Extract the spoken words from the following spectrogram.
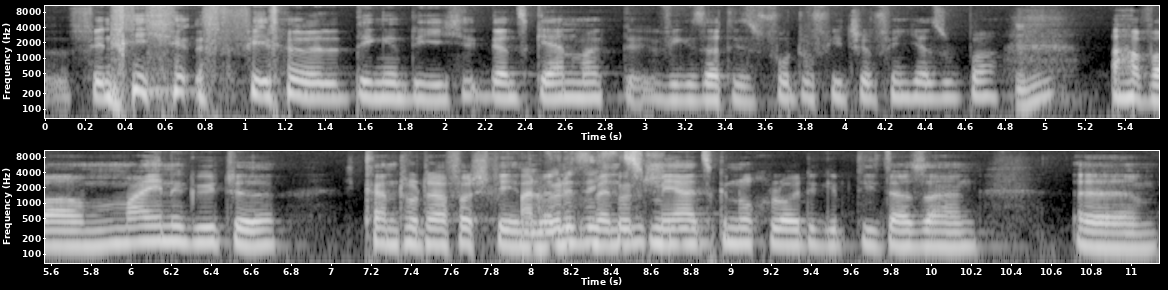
finde ich, viele Dinge, die ich ganz gern mag. Wie gesagt, dieses Fotofeature finde ich ja super. Mhm. Aber meine Güte, kann total verstehen, Man sich wenn es mehr als genug Leute gibt, die da sagen, ähm,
